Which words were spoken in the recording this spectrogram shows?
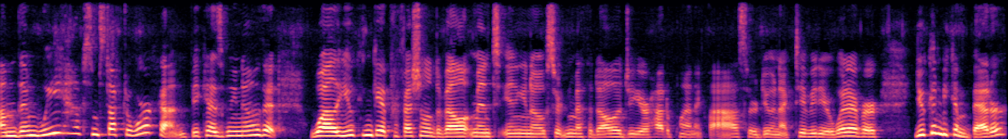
um, then we have some stuff to work on because we know that while you can get professional development in you know certain methodology or how to plan a class or do an activity or whatever, you can become better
